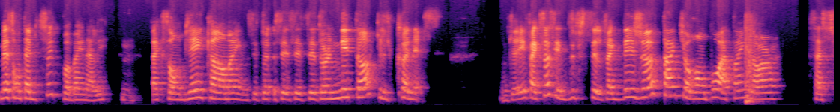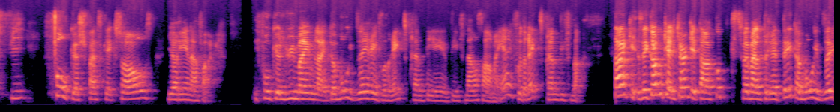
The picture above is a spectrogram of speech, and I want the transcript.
mais sont habitués de ne pas bien aller. Hmm. Fait qu'ils sont bien quand même. C'est un, un, état qu'ils connaissent. OK? Fait que ça, c'est difficile. Fait que déjà, tant qu'ils n'auront pas atteint leur ça suffit, il faut que je fasse quelque chose, il n'y a rien à faire. Il faut que lui-même l'aide. Tu as beau dire, il faudrait que tu prennes tes, finances en main, il faudrait que tu prennes tes finances. C'est comme quelqu'un qui est en couple qui se fait maltraiter, tu as beau lui dire,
